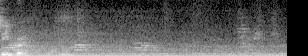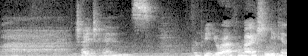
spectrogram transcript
Deep breath. change hands. Repeat your affirmation. You can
